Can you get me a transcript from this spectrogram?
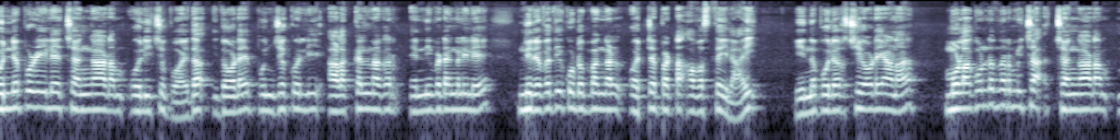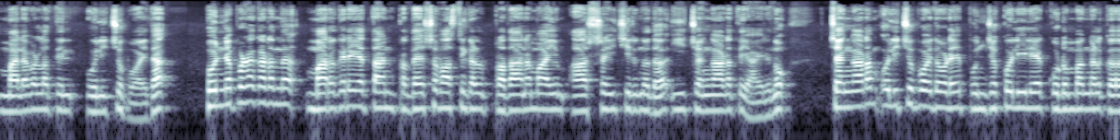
പുന്നപ്പുഴയിലെ ചങ്ങാടം ഒലിച്ചുപോയത്. ഇതോടെ പുഞ്ചക്കൊല്ലി അളക്കൽ നഗർ എന്നിവിടങ്ങളിലെ നിരവധി കുടുംബങ്ങൾ ഒറ്റപ്പെട്ട അവസ്ഥയിലായി. ഇന്ന് പുലർച്ചെയോടെയാണ് മുളകൊണ്ട് നിർമ്മിച്ച ചങ്ങാടം മലവെള്ളത്തിൽ ഒലിച്ചുപോയത്. പുന്നപ്പുഴ കടന്ന് മറുകരയെത്താൻ പ്രദേശവാസികൾ പ്രധാനമായും ആശ്രയിച്ചിരുന്നത് ഈ ചെങ്ങാടത്തെയായിരുന്നു. ചെങ്ങാടം ഒലിച്ചുപോയതോടെ പുഞ്ചക്കൊല്ലിയിലെ കുടുംബങ്ങൾക്ക്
